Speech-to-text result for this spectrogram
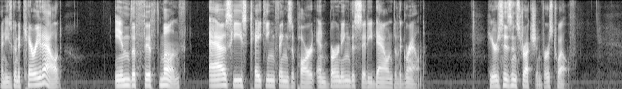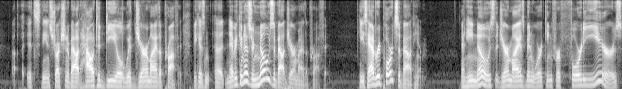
And he's going to carry it out in the fifth month as he's taking things apart and burning the city down to the ground. Here's his instruction, verse 12. Uh, it's the instruction about how to deal with Jeremiah the prophet, because uh, Nebuchadnezzar knows about Jeremiah the prophet. He's had reports about him. And he knows that Jeremiah has been working for 40 years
